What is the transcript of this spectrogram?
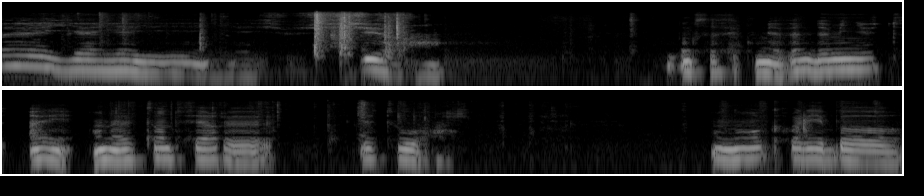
Aïe, aïe, aïe, aïe. Donc ça fait combien? 22 minutes. Allez, on a le temps de faire le, le tour. On encre les bords.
